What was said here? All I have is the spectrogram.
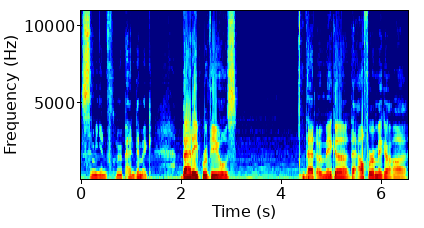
simian flu pandemic. Bad Ape reveals that Omega, that Alpha Omega are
